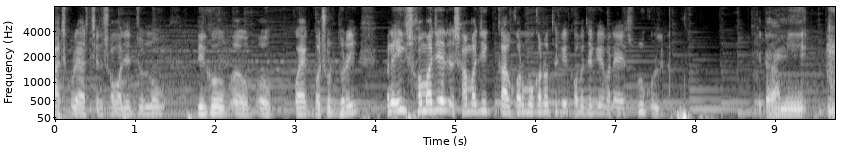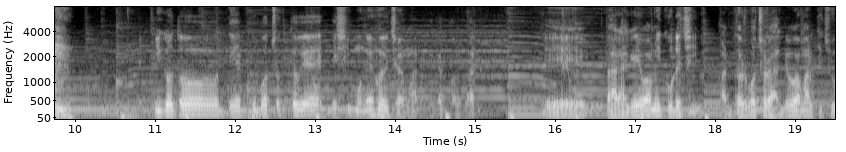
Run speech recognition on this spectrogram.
কাজ করে আসছেন সমাজের জন্য দীর্ঘ কয়েক বছর ধরেই মানে এই সমাজের সামাজিক কর্মকাণ্ড থেকে কবে থেকে মানে শুরু করলেন এটা আমি বিগত দেড় দু বছর থেকে বেশি মনে হয়েছে আমার এটা করবার তার আগেও আমি করেছি, আট দশ বছর আগেও আমার কিছু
